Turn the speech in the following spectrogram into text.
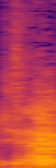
Cheers.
